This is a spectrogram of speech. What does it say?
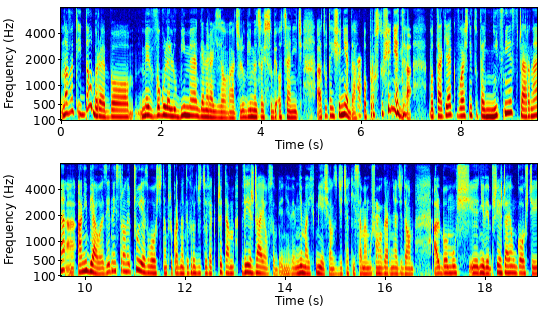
nawet i dobre, bo my w ogóle lubimy generalizować, lubimy coś sobie ocenić, a tutaj się nie da. Tak. Po prostu się nie da. Bo tak jak właśnie tutaj nic nie jest czarne ani białe. Z jednej strony czuję złość na przykład na tych rodziców, jak czytam, wyjeżdżają sobie, nie wiem, nie ma ich miesiąc, dzieciaki same muszą tak. ogarniać dom, albo musi, nie wiem, przyjeżdżają goście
